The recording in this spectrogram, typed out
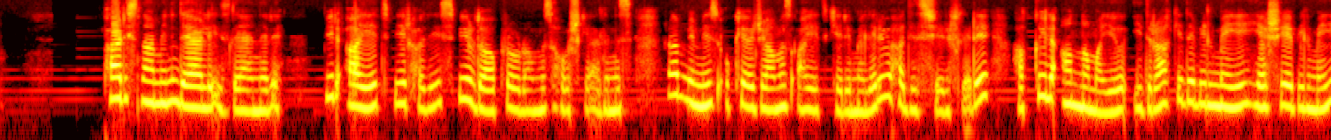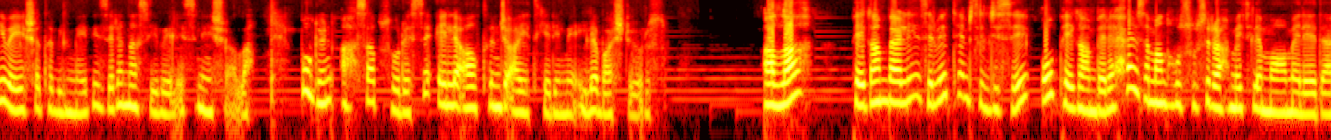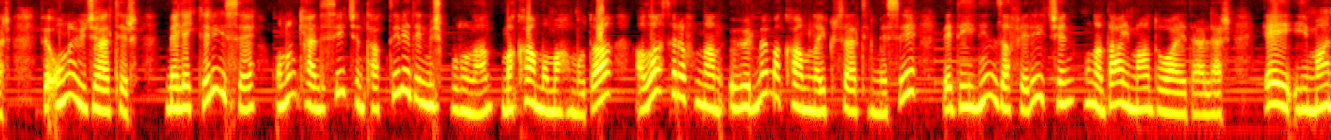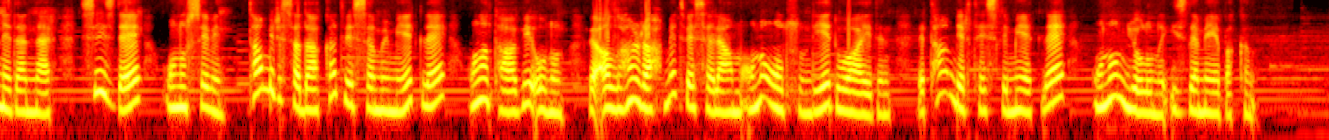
Parisname'nin değerli izleyenleri, bir ayet, bir hadis, bir dua programımıza hoş geldiniz. Rabbimiz okuyacağımız ayet kerimeleri ve hadis-i şerifleri hakkıyla anlamayı, idrak edebilmeyi, yaşayabilmeyi ve yaşatabilmeyi bizlere nasip eylesin inşallah. Bugün Ahzab suresi 56. ayet kerime ile başlıyoruz. Allah, peygamberliğin zirve temsilcisi o peygambere her zaman hususi rahmet ile muamele eder ve onu yüceltir. Melekleri ise onun kendisi için takdir edilmiş bulunan makamı Mahmud'a Allah tarafından övülme makamına yükseltilmesi ve dinin zaferi için ona daima dua ederler. Ey iman edenler! Siz de onu sevin. Tam bir sadakat ve samimiyetle ona tabi olun ve Allah'ın rahmet ve selamı ona olsun diye dua edin ve tam bir teslimiyetle onun yolunu izlemeye bakın.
